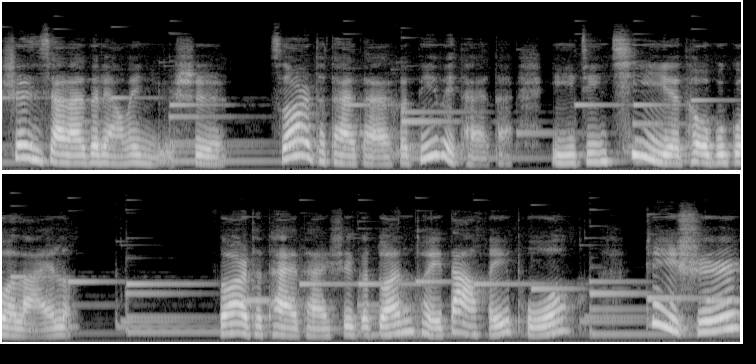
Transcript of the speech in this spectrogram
剩下来的两位女士。索尔特太太和迪维太太已经气也透不过来了。索尔特太太是个短腿大肥婆，这时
